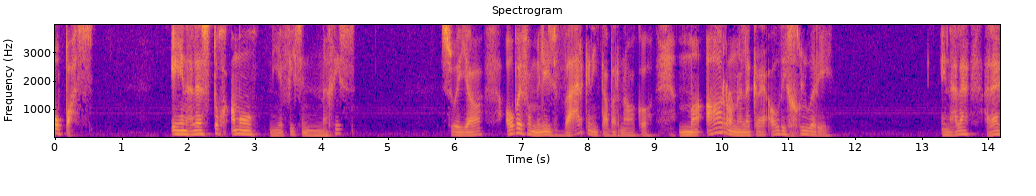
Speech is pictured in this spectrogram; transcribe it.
oppas. En hulle is tog almal neefies en niggies. So ja, albei families werk in die tabernakel, maar Aaron hulle kry al die glorie. En hulle hulle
